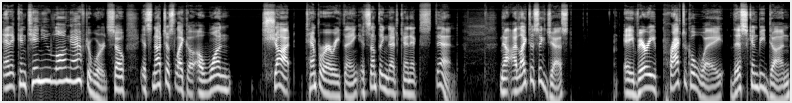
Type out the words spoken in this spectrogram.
and it continue long afterwards. So it's not just like a, a one shot temporary thing, it's something that can extend. Now, I'd like to suggest a very practical way this can be done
